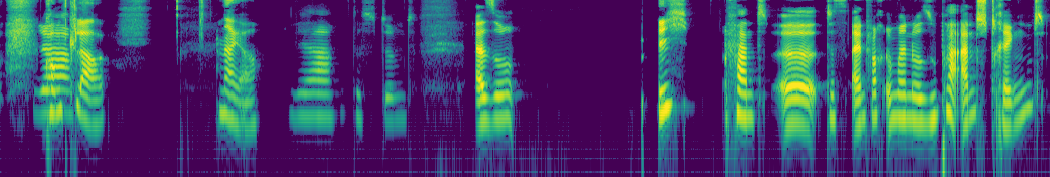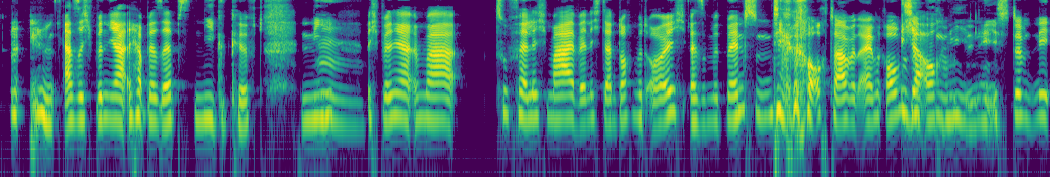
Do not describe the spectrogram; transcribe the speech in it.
ja. kommt klar. Naja. Ja, das stimmt. Also, ich fand äh, das einfach immer nur super anstrengend. Also ich bin ja, ich habe ja selbst nie gekifft, nie. Mm. Ich bin ja immer zufällig mal, wenn ich dann doch mit euch, also mit Menschen, die geraucht haben, in einem Raum ich sitzen. ja auch nie. Nee, nee, stimmt, nee.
